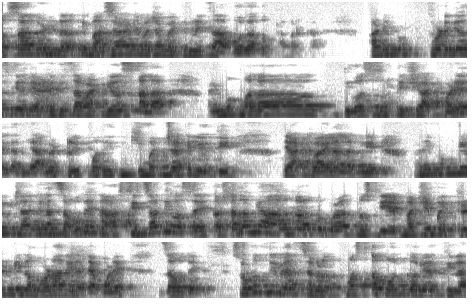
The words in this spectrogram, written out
असा घडलं की माझा आणि माझ्या मैत्रिणीचा अबोला होता बरं आणि मग थोडे दिवस गेले आणि तिचा वाढदिवस आला. आणि मग मला दिवसभर तिची आठवण यायला लागली. आम्ही ट्रिपमध्ये इतकी मज्जा केली होती. ती आठवायला लागली. आणि मग मी विचार केला जाऊ दे ना आज तिचा दिवस आहे. कशाला मी अहंकार कुरवळात बसलीये? माझी मैत्रीण मी गमवणार आहे का त्यामुळे? जाऊ दे. सोडून देऊयात सगळं. मस्त फोन करूयात तिला.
